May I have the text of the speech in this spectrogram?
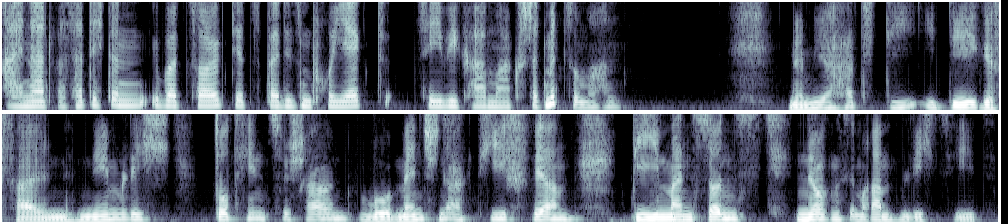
Reinhard, was hat dich denn überzeugt, jetzt bei diesem Projekt CWK Marxstadt mitzumachen? Ja, mir hat die Idee gefallen, nämlich dorthin zu schauen, wo Menschen aktiv wären, die man sonst nirgends im Rampenlicht sieht.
